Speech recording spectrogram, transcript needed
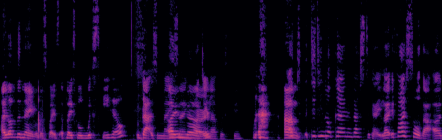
I love the name of this place. A place called Whiskey Hill. That is amazing. I, know. do love whiskey. Um, did he not go and investigate? Like, if I saw that, I,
